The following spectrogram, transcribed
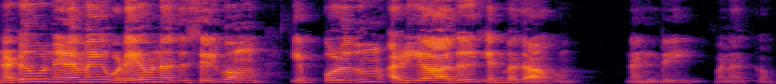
நடுவு நிலைமை உடையவனது செல்வம் எப்பொழுதும் அழியாது என்பதாகும். நன்றி வணக்கம்.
